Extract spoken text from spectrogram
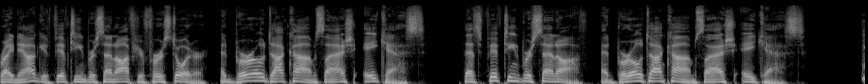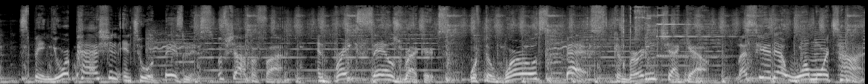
Right now, get 15% off your first order at burrow.com slash ACAST. That's 15% off at burrow.com slash ACAST. Spin your passion into a business with Shopify and break sales records with the world's best converting checkout. Let's hear that one more time.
